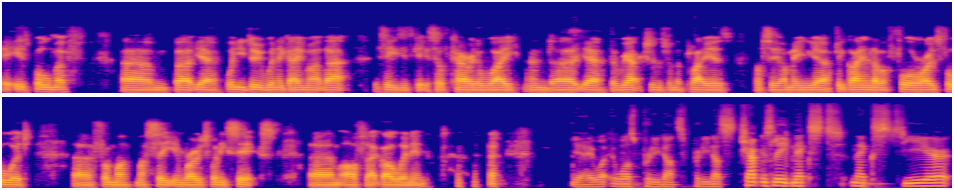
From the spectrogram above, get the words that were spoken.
it is Bournemouth. Um, but yeah, when you do win a game like that, it's easy to get yourself carried away. And uh, yeah, the reactions from the players. Obviously, I mean, yeah, I think I ended up at four rows forward uh, from my, my seat in row 26 um, after that goal went in. Yeah, it, it was pretty nuts. Pretty nuts. Champions League next next year.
